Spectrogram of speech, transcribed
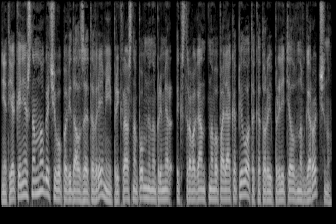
Нет, я, конечно, много чего повидал за это время и прекрасно помню, например, экстравагантного поляка-пилота, который прилетел в Новгородчину,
